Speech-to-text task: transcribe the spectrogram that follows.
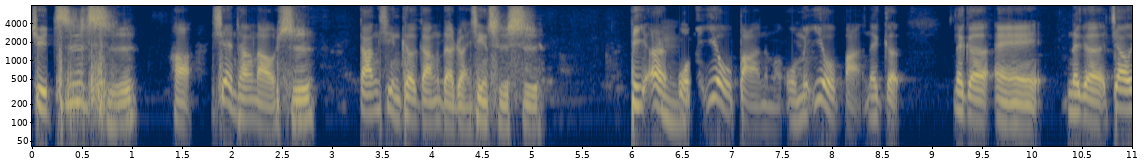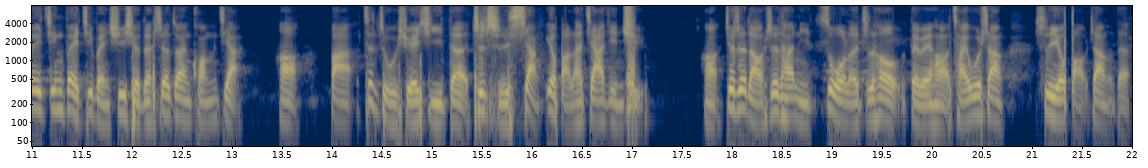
去支持哈现场老师刚性课纲的软性实施。第二，嗯、我们又把那么，我们又把那个那个诶那个教育经费基本需求的设算框架，好，把自主学习的支持项又把它加进去，好，就是老师他你做了之后，对不对哈？财务上是有保障的。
